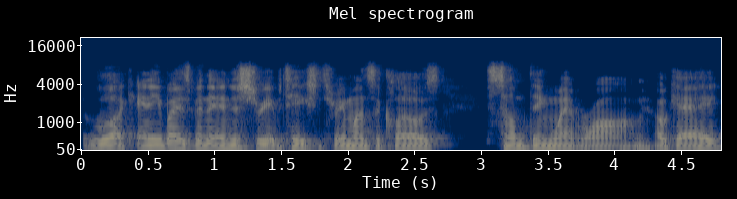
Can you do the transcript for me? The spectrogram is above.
look, anybody's been in the industry, it takes you three months to close, something went wrong. Okay.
